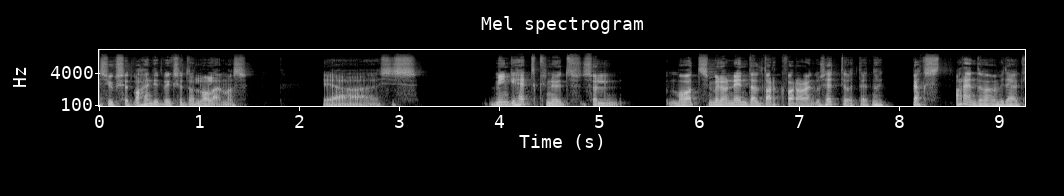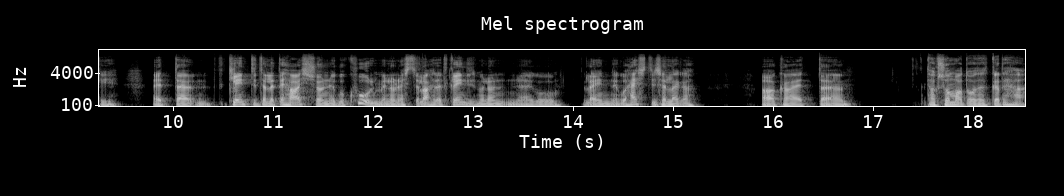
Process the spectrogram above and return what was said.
sihukesed vahendid võiksid olla olemas. ja siis mingi hetk nüüd, see oli, ma vaatasin, meil on endal tarkvaraarendusettevõte, et noh, et peaks arendama midagi, et äh, klientidele teha asju on nagu cool, meil on hästi lahedad kliendid, meil on nagu läinud nagu hästi sellega. aga et äh, tahaks oma toodet ka teha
